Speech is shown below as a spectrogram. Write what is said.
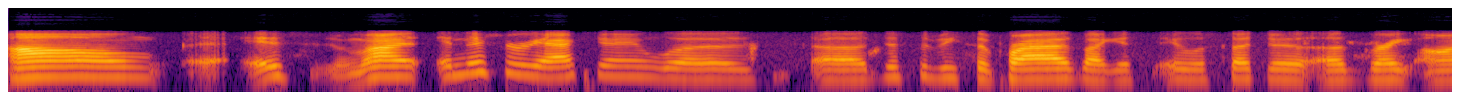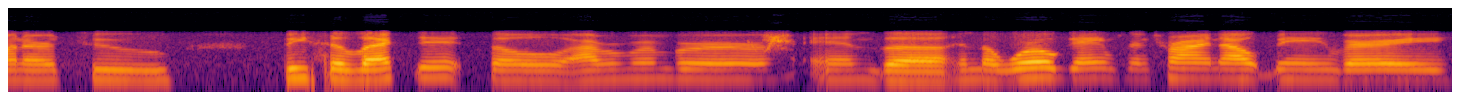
Um, it's my initial reaction was uh just to be surprised. Like it's, it was such a, a great honor to be selected. So I remember in the in the World Games and trying out being very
